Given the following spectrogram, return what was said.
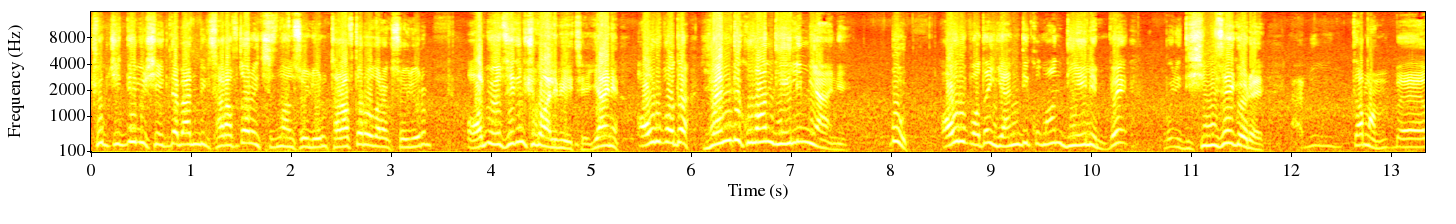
çok ciddi bir şekilde ben bir taraftar açısından söylüyorum, taraftar olarak söylüyorum. Abi özledim şu galibiyeti. Yani Avrupa'da yendik ulan diyelim yani. Bu. Avrupa'da yendik ulan diyelim ve böyle dişimize göre tamam e,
